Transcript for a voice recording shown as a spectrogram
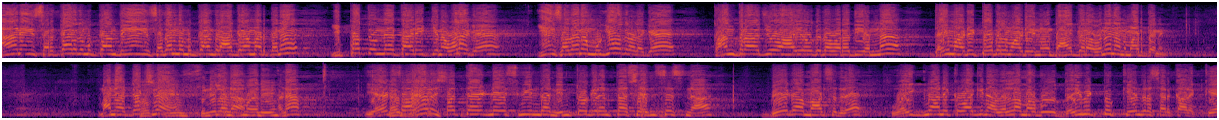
ನಾನು ಈ ಸರ್ಕಾರದ ಮುಖಾಂತರ, ಈ ಸದನದ ಮುಖಾಂತರ ಆಗ್ರಹ ಮಾಡ್ತೇನೆ. ಇಪ್ಪತ್ತೊಂದನೇ ತಾರೀಕಿನ ಒಳಗೆ, ಈ ಸದನ ಮುಗಿಯೋದ್ರೊಳಗೆ ಕಾಂತರಾಜು ಆಯೋಗದ ವರದಿಯನ್ನ ದಯಮಾಡಿ ಟೇಬಲ್ ಮಾಡಿ ಎನ್ನುವಂತ ಆಗ್ರಹವನ್ನು ನಾನು ಮಾಡ್ತೇನೆ. ಮಾನ್ಯ ಅಧ್ಯಕ್ಷರೇ ಸುನಿಲ್ ಅಣ್ಣ ಅಣ್ಣ ಎರಡ್ ಸಾವಿರದ ಇಪ್ಪತ್ತೆರಡನೇ ಇಸ್ವಿಯಿಂದ ನಿಂತೋಗಿರಂತ ಸೆನ್ಸಸ್ನ ಬೇಗ ಮಾಡಿಸಿದ್ರೆ ವೈಜ್ಞಾನಿಕವಾಗಿ ನಾವೆಲ್ಲ ಮಾಡಬಹುದು ದಯವಿಟ್ಟು ಕೇಂದ್ರ ಸರ್ಕಾರಕ್ಕೆ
